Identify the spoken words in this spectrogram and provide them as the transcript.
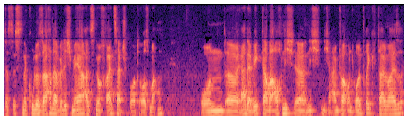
das ist eine coole Sache, da will ich mehr als nur Freizeitsport draus machen. Und äh, ja, der Weg da war auch nicht, äh, nicht, nicht einfach und holprig teilweise.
